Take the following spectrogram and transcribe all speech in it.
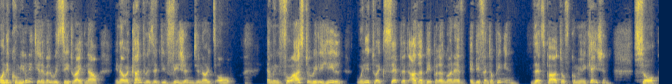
On a mm. community level. We see it right now in our countries, the divisions, you know, it's all, I mean, for us to really heal, we need to accept that other people are going to have a different opinion. That's part of communication. So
